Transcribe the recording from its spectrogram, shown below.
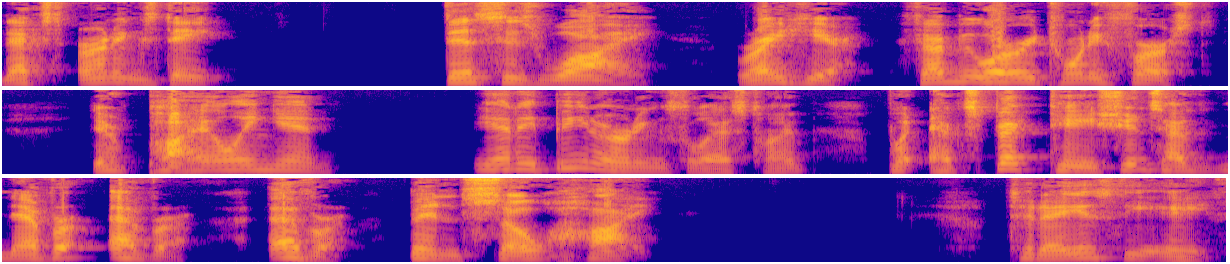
Next earnings date. This is why, right here, February 21st, they're piling in. Yeah, they beat earnings last time, but expectations have never, ever, ever been so high. Today is the 8th.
